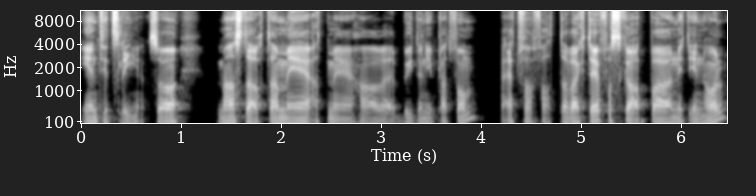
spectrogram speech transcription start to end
i en tidslinje. Så vi har starta med at vi har bygd en ny plattform, et forfatterverktøy for å skape nytt innhold.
